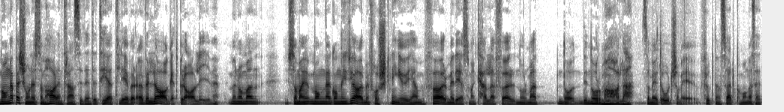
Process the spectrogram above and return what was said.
Många personer som har en transidentitet lever överlag ett bra liv. Men om man, som man många gånger gör med forskning, är jämför med det som man kallar för norma, no, det normala, som är ett ord som är fruktansvärt på många sätt.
